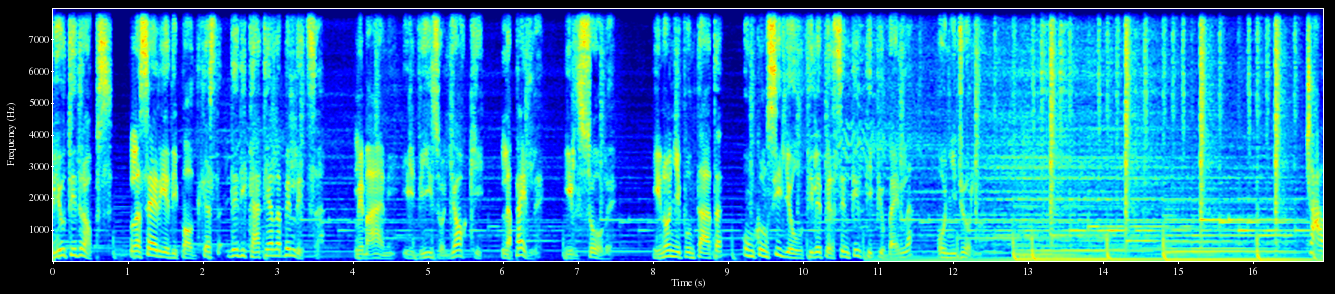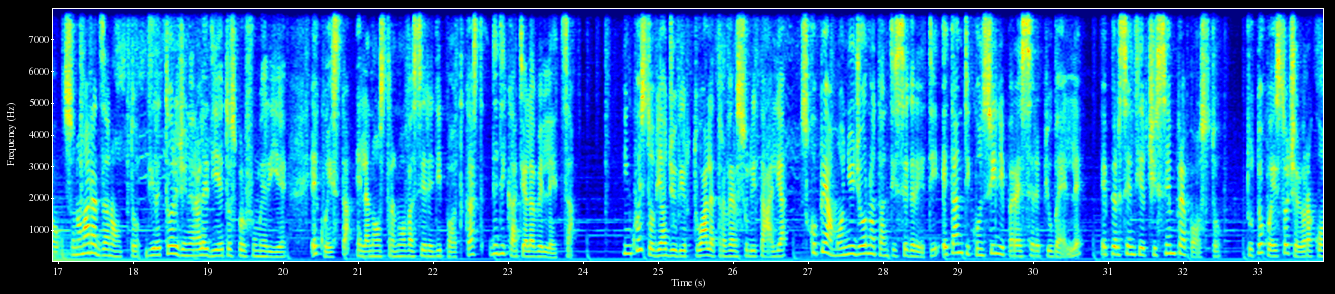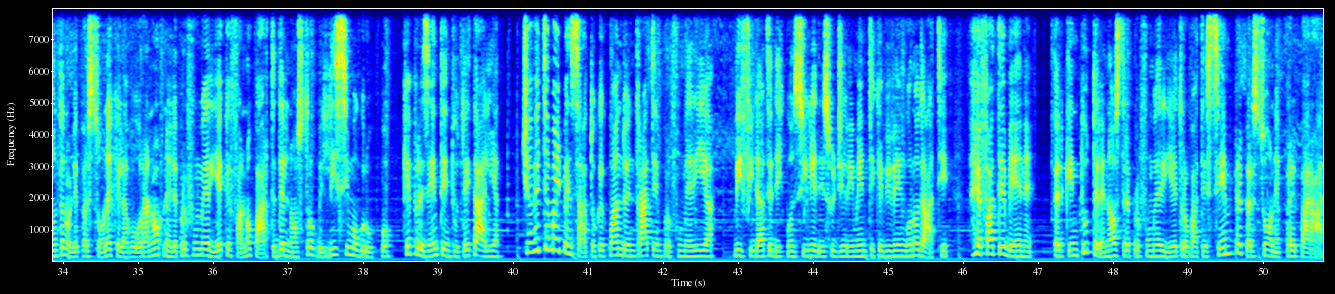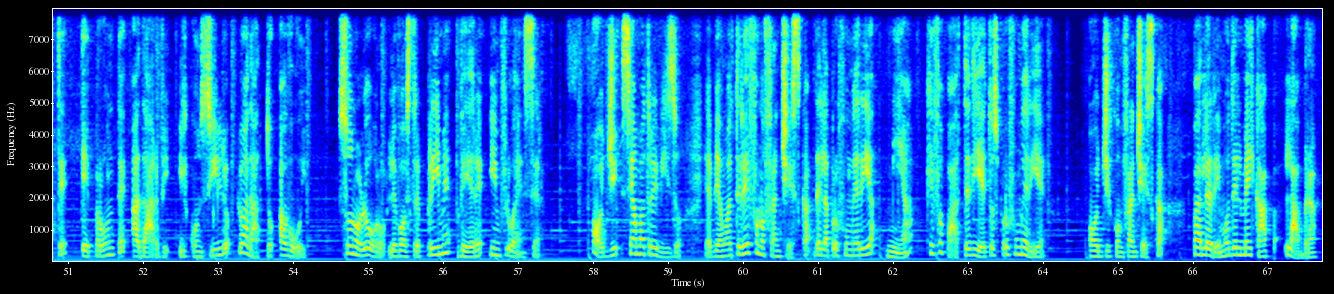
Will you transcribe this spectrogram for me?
Beauty Drops, la serie di podcast dedicati alla bellezza. Le mani, il viso, gli occhi, la pelle, il sole. In ogni puntata un consiglio utile per sentirti più bella ogni giorno. Ciao, sono Mara Zanotto, direttore generale di Etos Profumerie e questa è la nostra nuova serie di podcast dedicati alla bellezza. In questo viaggio virtuale attraverso l'Italia scopriamo ogni giorno tanti segreti e tanti consigli per essere più belle e per sentirci sempre a posto. Tutto questo ce lo raccontano le persone che lavorano nelle profumerie che fanno parte del nostro bellissimo gruppo, che è presente in tutta Italia. Ci avete mai pensato che quando entrate in profumeria vi fidate dei consigli e dei suggerimenti che vi vengono dati? E fate bene, perché in tutte le nostre profumerie trovate sempre persone preparate e pronte a darvi il consiglio più adatto a voi sono loro le vostre prime vere influencer. Oggi siamo a Treviso e abbiamo al telefono Francesca della profumeria Mia che fa parte di Ethos Profumerie. Oggi con Francesca parleremo del make-up labbra.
